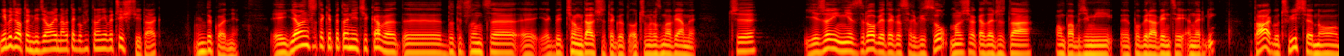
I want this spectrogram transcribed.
nie będzie o tym wiedziała i nawet tego filtra nie wyczyści, tak? Dokładnie. Y, Ja mam jeszcze takie pytanie ciekawe y, dotyczące y, jakby ciąg dalszy tego, o czym rozmawiamy. Czy jeżeli nie zrobię tego serwisu, może się okazać, że ta pompa będzie mi y, pobierała więcej energii? Tak, oczywiście. No,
